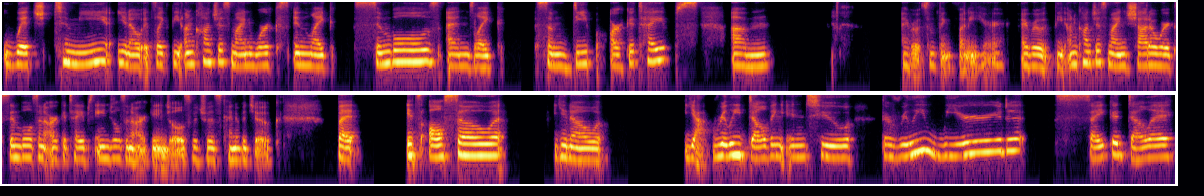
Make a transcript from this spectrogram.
which to me you know it's like the unconscious mind works in like symbols and like some deep archetypes. Um i wrote something funny here. I wrote the unconscious mind shadow work symbols and archetypes angels and archangels which was kind of a joke. But it's also you know yeah, really delving into the really weird psychedelic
